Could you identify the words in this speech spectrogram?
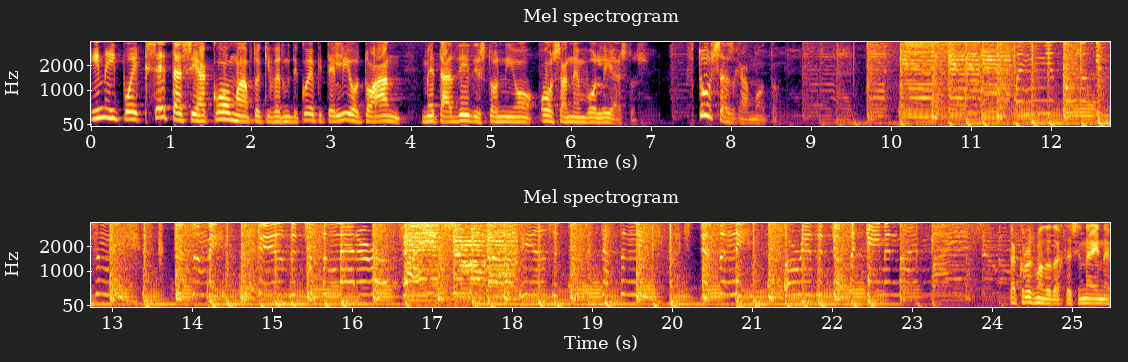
είναι υπό εξέταση ακόμα από το κυβερνητικό επιτελείο το αν μεταδίδεις τον ιό ως ανεμβολίαστος. Φτού σας γαμώτο. Τα κρούσματα τα χθεσινά είναι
